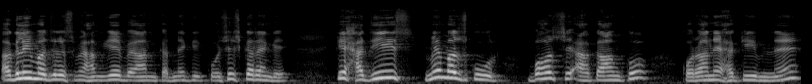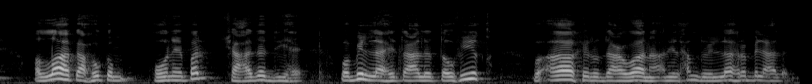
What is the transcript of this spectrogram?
اگلی مجلس میں ہم یہ بیان کرنے کی کوشش کریں گے کہ حدیث میں مذکور بہت سے احکام کو قرآن حکیم نے اللہ کا حکم ہونے پر شہادت دی ہے۔ وباللہ تعالی توفیق وآخر دعوانا ان الحمد للہ رب العالمين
